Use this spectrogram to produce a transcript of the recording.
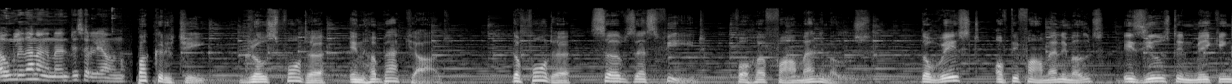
அவங்களுக்கு தான் நாங்கள் நன்றி சொல்லி ஆகணும் Pakarichi grows fodder in her backyard. The fodder serves as feed for her farm animals. The waste of the farm animals is used in making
